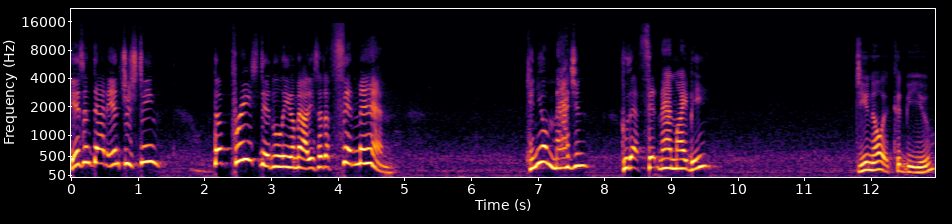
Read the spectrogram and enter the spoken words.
Isn't that interesting? The priest didn't lead him out. He said, a fit man. Can you imagine who that fit man might be? Do you know it could be you?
